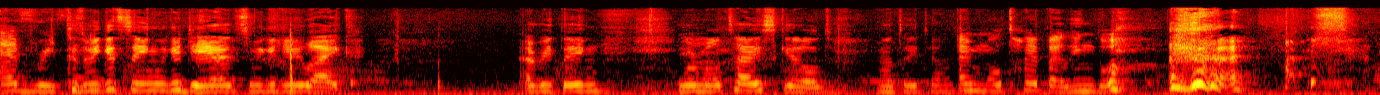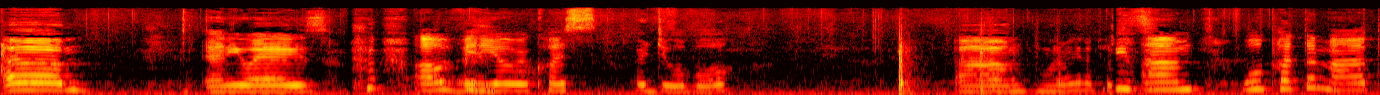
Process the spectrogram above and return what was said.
Everything. Because we could sing, we could dance, we could do like everything. We're multi-skilled, multi-talented. I'm multi bilingual. um. Anyways, All video requests are doable. Um, when are we gonna put? Um, we'll put them up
